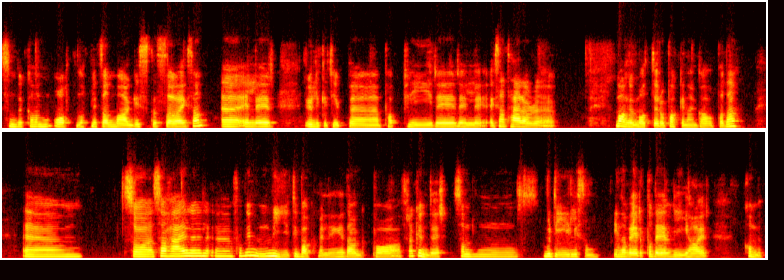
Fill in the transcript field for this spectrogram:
som du kan åpne opp litt sånn magisk også, ikke sant. Eh, eller ulike typer papirer, eller ikke sant. Her har du mange måter å pakke en gave på, da. Eh, så, så, her eh, får vi mye tilbakemelding i dag på, fra kunder som, hvor de liksom innoverer på det vi har kommet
